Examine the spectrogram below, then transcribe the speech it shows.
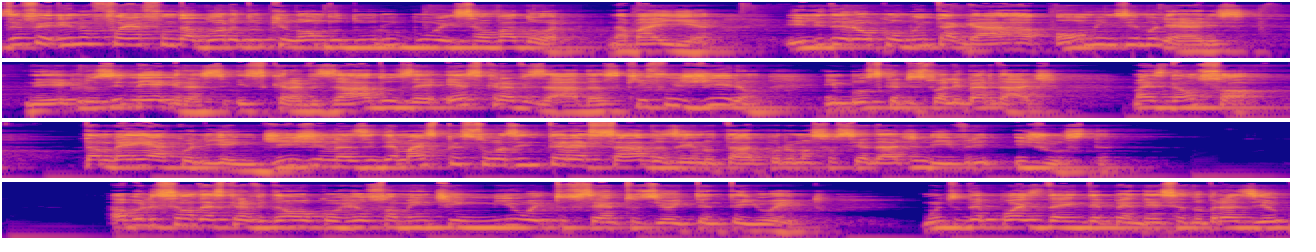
Zeferina foi a fundadora do Quilombo do Urubu, em Salvador, na Bahia, e liderou com muita garra homens e mulheres, negros e negras, escravizados e escravizadas que fugiram em busca de sua liberdade. Mas não só. Também acolhia indígenas e demais pessoas interessadas em lutar por uma sociedade livre e justa. A abolição da escravidão ocorreu somente em 1888, muito depois da independência do Brasil,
